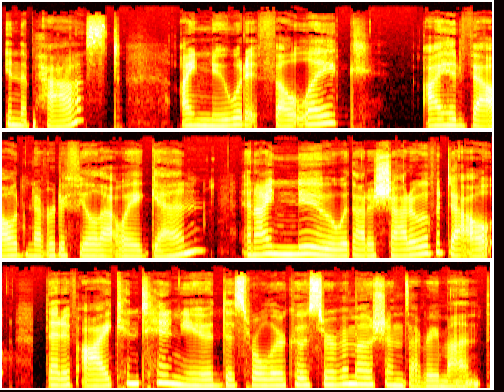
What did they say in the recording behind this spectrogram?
in the past. I knew what it felt like. I had vowed never to feel that way again. And I knew without a shadow of a doubt that if I continued this roller coaster of emotions every month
